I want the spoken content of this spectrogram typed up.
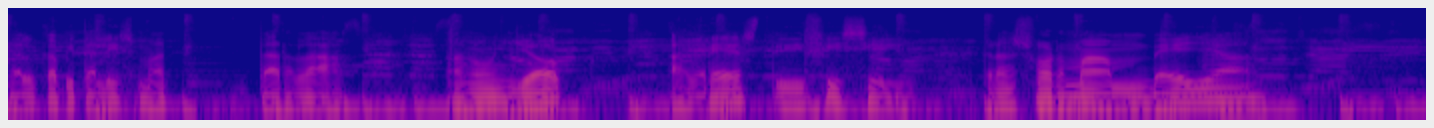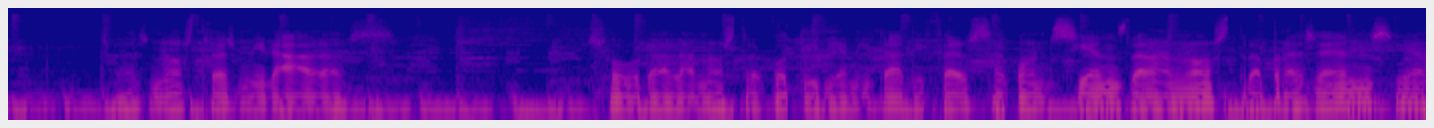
del capitalisme tardà en un lloc agrest i difícil, transformar en vella les nostres mirades sobre la nostra quotidianitat i fer-se conscients de la nostra presència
